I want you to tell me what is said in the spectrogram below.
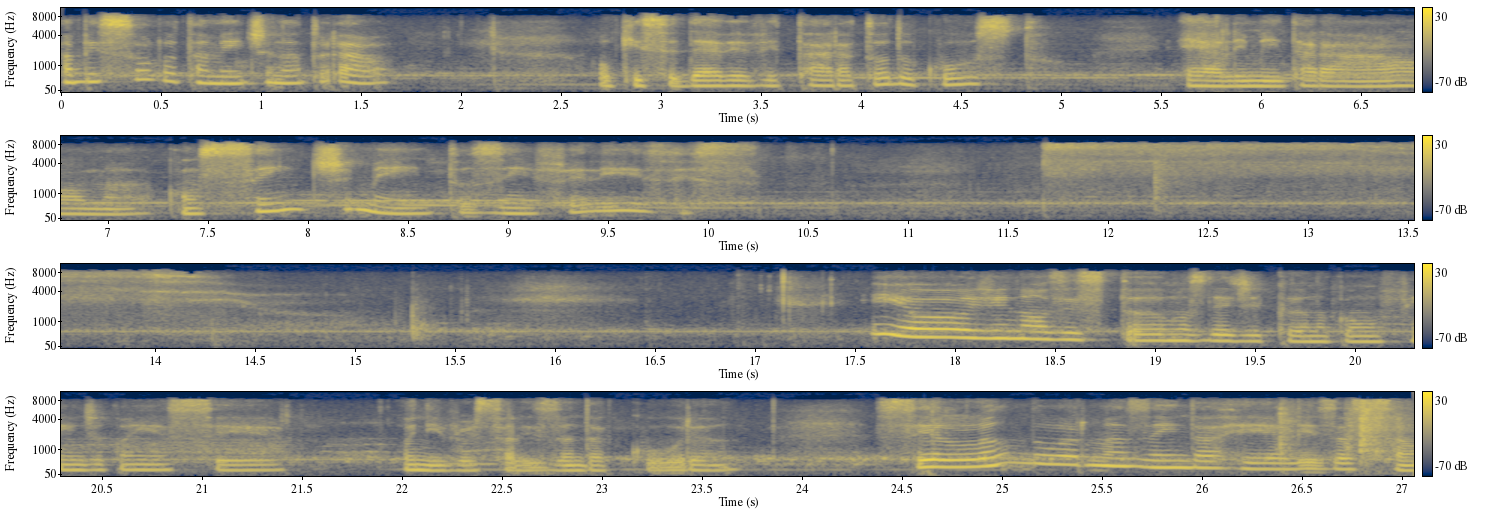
absolutamente natural. O que se deve evitar a todo custo é alimentar a alma com sentimentos infelizes. E hoje nós estamos dedicando com o fim de conhecer, universalizando a cura, selando o armazém da realização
